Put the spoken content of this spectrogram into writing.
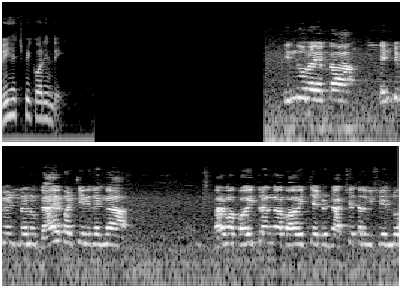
విహెచ్పి కోరింది. హిందువుల యొక్క సెంటిమెంట్లను గాయపరిచే విధంగా పరమ పవిత్రంగా భావించేటువంటి అక్షతల విషయంలో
